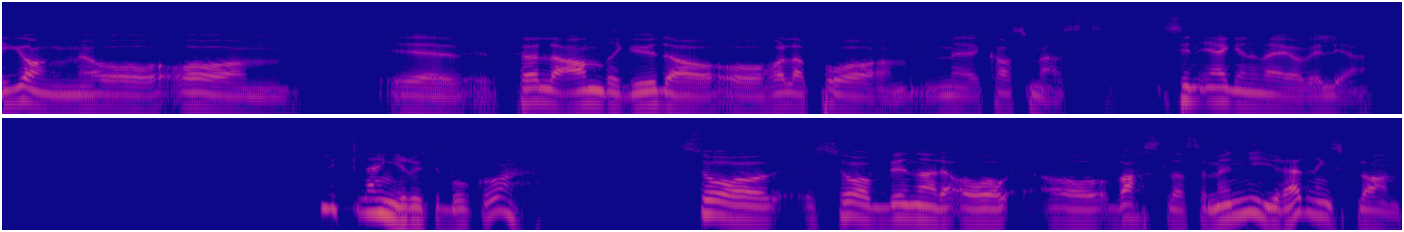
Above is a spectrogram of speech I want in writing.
i gang med å, å eh, følge andre guder og, holde på med hva som helst. Sin egen vei og vilje. Litt lenger ut i boka så, så begynner det å, å varsle som en ny redningsplan.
